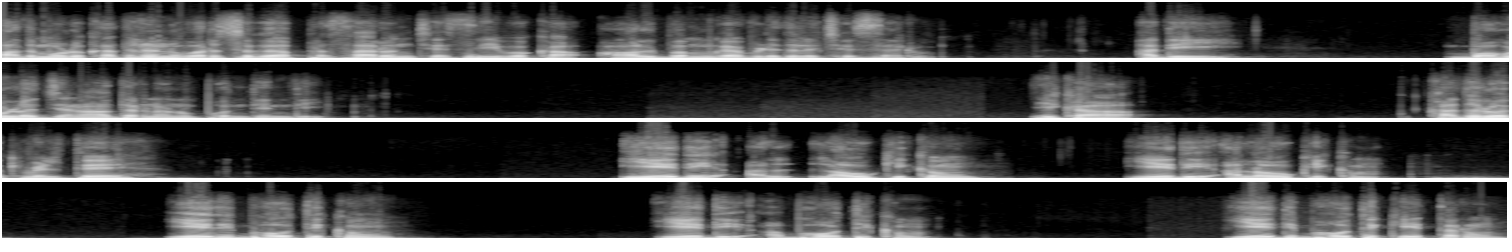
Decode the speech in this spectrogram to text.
పదమూడు కథలను వరుసగా ప్రసారం చేసి ఒక ఆల్బంగా విడుదల చేశారు. అది బహుళ జనాదరణను పొందింది. ఇక కథలోకి వెళ్తే ఏది అల్- లౌకికం ఏది అలౌకికం ఏది భౌతికం ఏది అభౌతికం ఏది భౌతికేతరం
